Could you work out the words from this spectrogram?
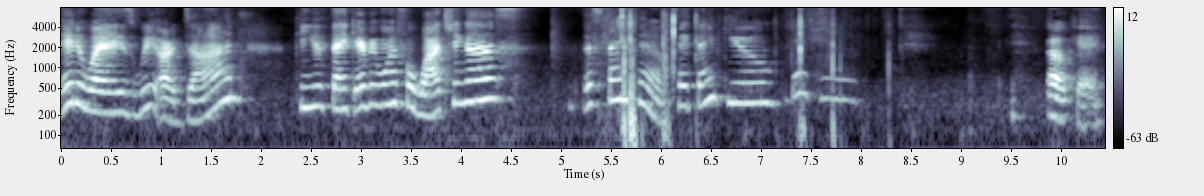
anyways, we are done. Can you thank everyone for watching us? Let's thank them. Say thank you. Thank you. Okay.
